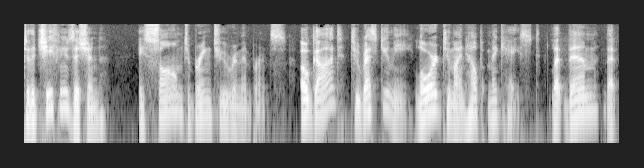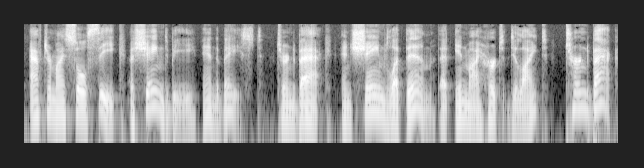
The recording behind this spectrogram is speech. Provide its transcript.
To the chief musician, a psalm to bring to remembrance. O God, to rescue me, Lord, to mine help make haste. Let them that after my soul seek ashamed be and abased. Turned back, and shamed let them that in my hurt delight. Turned back,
